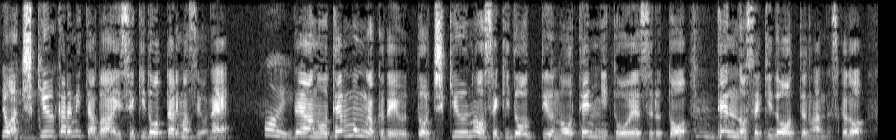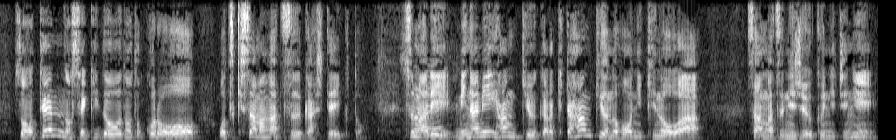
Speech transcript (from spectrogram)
要は地球から見た場合赤道ってありますよね、はい、で、あの、天文学でいうと、地球の赤道っていうのを天に投影すると、うん、天の赤道っていうのがあるんですけど、その天の赤道のところをお月様が通過していくと。つまり、南半球から北半球の方に昨日は、3月29日に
